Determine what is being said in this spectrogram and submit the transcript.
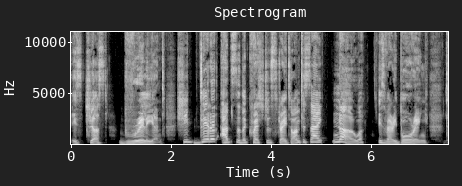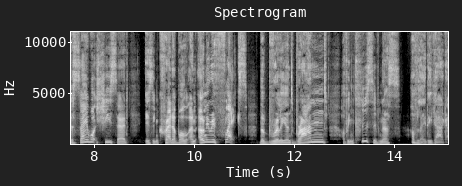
is just brilliant. She didn't answer the question straight on to say no is very boring. To say what she said is incredible and only reflects the brilliant brand of inclusiveness of Lady Gaga.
